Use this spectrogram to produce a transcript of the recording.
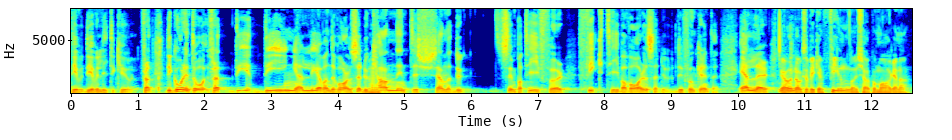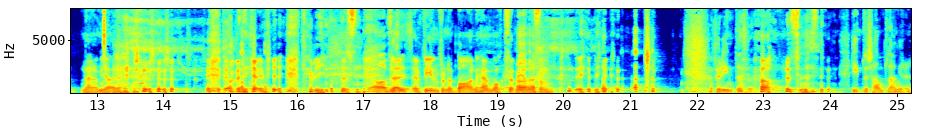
Det, det är väl lite kul. För att det går inte för att det, det är inga levande varelser. Du kan inte känna du, sympati för fiktiva varelser. Det, det funkar inte. Eller, Jag undrar också vilken film de kör på magarna när de gör det. För det kan ju bli, det blir jättes, Ja, precis. en film från ett barnhem också menar som... Det, det, förintelsen. ja, precis. Hitlers hantlangare.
